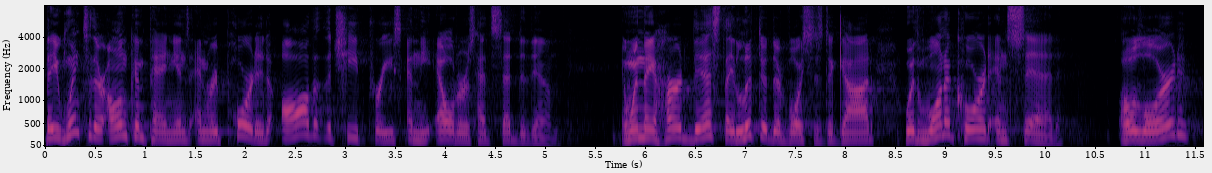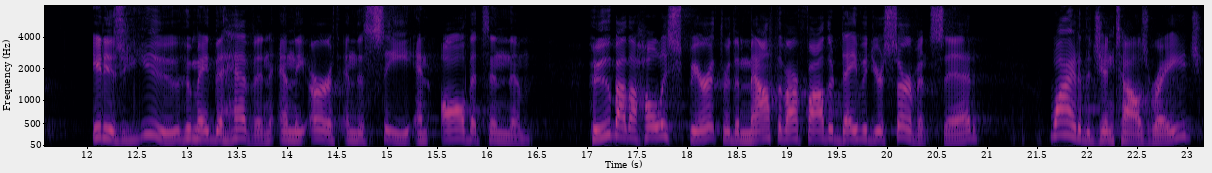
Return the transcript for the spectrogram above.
they went to their own companions and reported all that the chief priests and the elders had said to them. And when they heard this, they lifted their voices to God with one accord and said, O Lord, it is you who made the heaven and the earth and the sea and all that's in them who by the Holy Spirit, through the mouth of our father David, your servant, said, Why do the Gentiles rage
